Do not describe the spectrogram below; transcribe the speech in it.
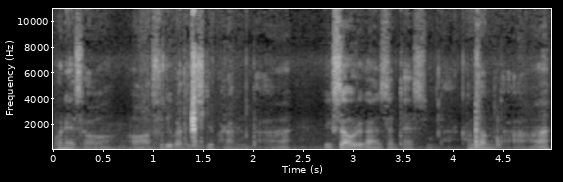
보내서 어, 수리 받으시기 바랍니다. 익산우리간 센터였습니다. 감사합니다.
